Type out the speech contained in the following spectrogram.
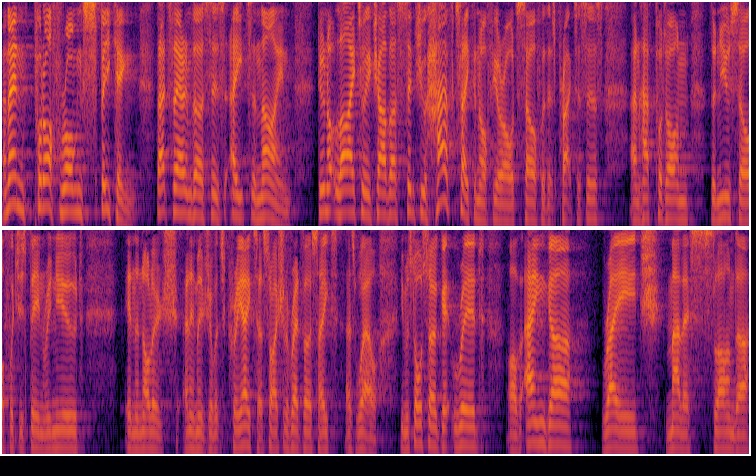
And then put off wrong speaking. That's there in verses 8 and 9. Do not lie to each other, since you have taken off your old self with its practices and have put on the new self, which is being renewed in the knowledge and image of its creator. So I should have read verse 8 as well. You must also get rid of anger, rage, malice, slander,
